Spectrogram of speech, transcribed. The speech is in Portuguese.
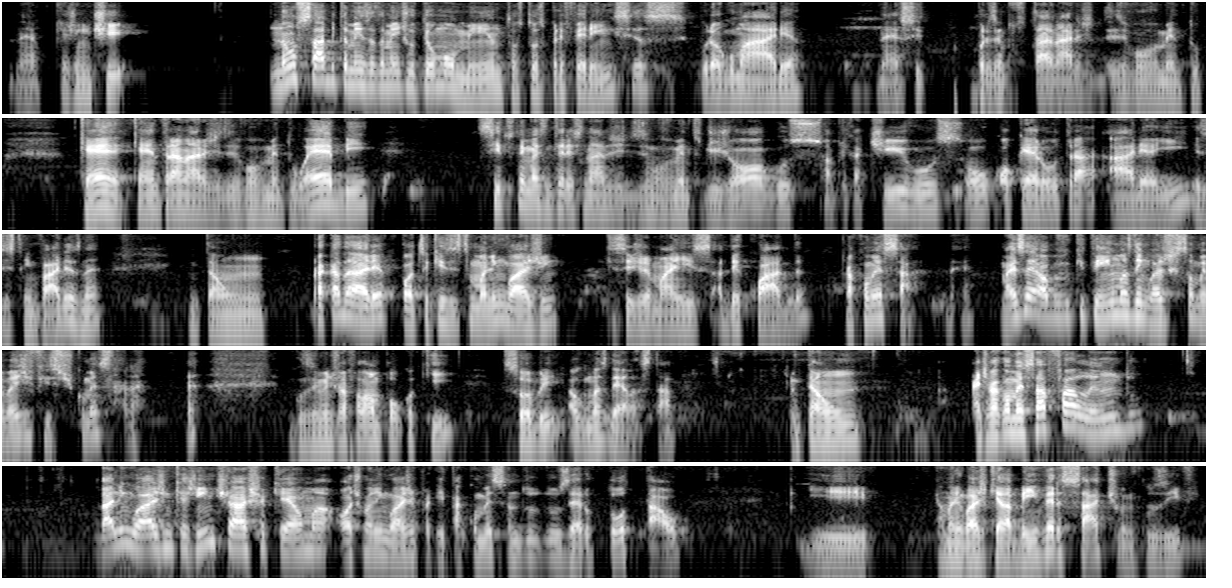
né? Porque a gente não sabe também exatamente o teu momento, as tuas preferências por alguma área, né? Se, por exemplo, tu tá na área de desenvolvimento, quer, quer entrar na área de desenvolvimento web, se tu tem mais interesse na área de desenvolvimento de jogos, aplicativos ou qualquer outra área aí, existem várias, né? Então, para cada área, pode ser que exista uma linguagem que seja mais adequada para começar, né? Mas é óbvio que tem umas linguagens que são bem mais difíceis de começar. Inclusive, a gente vai falar um pouco aqui sobre algumas delas, tá? Então, a gente vai começar falando da linguagem que a gente acha que é uma ótima linguagem para quem está começando do zero total. E é uma linguagem que ela é bem versátil, inclusive.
